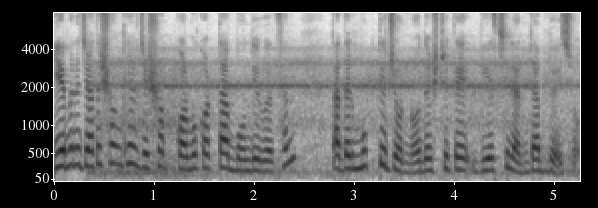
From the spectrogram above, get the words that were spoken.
ইয়েমেনে জাতিসংঘের যেসব কর্মকর্তা বন্দী রয়েছেন, তাদের মুক্তির জন্য দেশটিতে গিয়েছিলেন ডাব্লিউএইচও।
